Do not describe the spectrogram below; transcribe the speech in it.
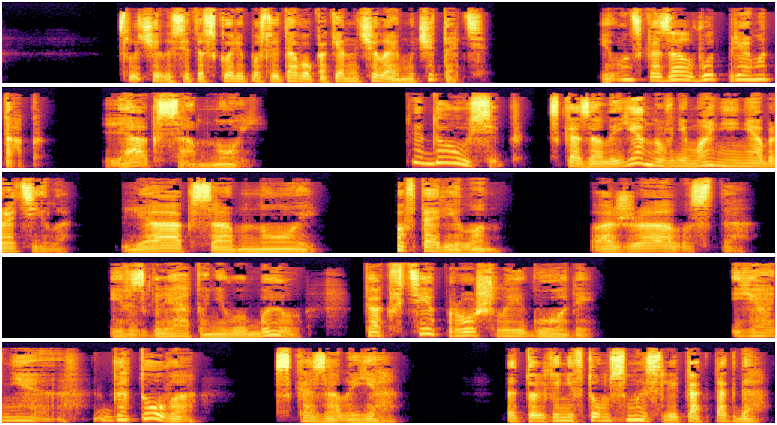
случилось это вскоре после того, как я начала ему читать, и он сказал вот прямо так «Ляг со мной». «Ты Дусик», — сказала я, но внимания не обратила. «Ляг со мной», — повторил он. «Пожалуйста». И взгляд у него был, как в те прошлые годы. «Я не готова», — сказала я. «Только не в том смысле, как тогда.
